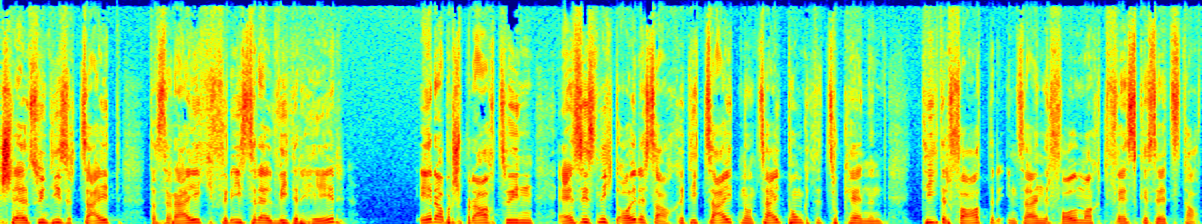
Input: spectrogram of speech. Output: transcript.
stellst du in dieser Zeit das Reich für Israel wieder her? Er aber sprach zu ihnen, es ist nicht eure Sache, die Zeiten und Zeitpunkte zu kennen, die der Vater in seiner Vollmacht festgesetzt hat,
